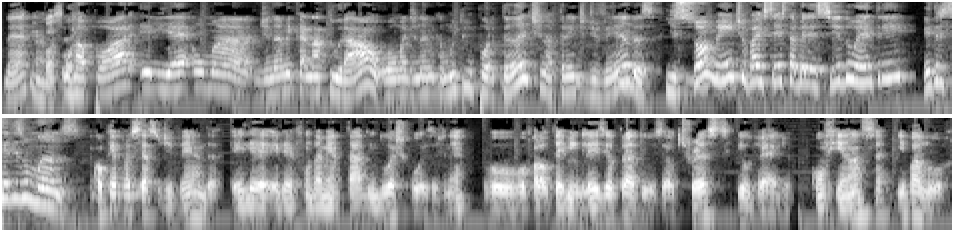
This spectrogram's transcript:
né? É. O rapport, ele é uma dinâmica natural ou uma dinâmica muito importante na frente de vendas e somente vai ser estabelecido entre, entre seres humanos. Qualquer processo de venda, ele é, ele é fundamentado em duas coisas, né? Vou, vou falar o termo em inglês e eu traduzo. É o trust e o value. Confiança e valor.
